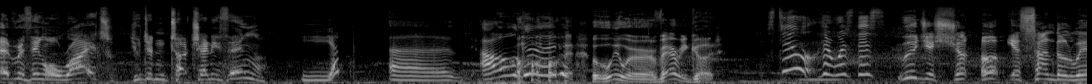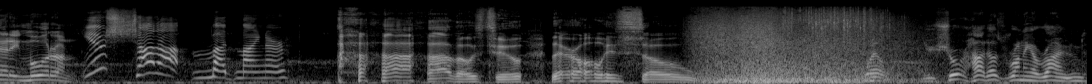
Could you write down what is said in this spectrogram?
Everything all right? You didn't touch anything? Yep. Uh, all good. We were very good. Still, there was this. Would you shut up, you sandal wearing moron? You shut up, mud miner. Those two, they're always so. Well, you sure had us running around.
